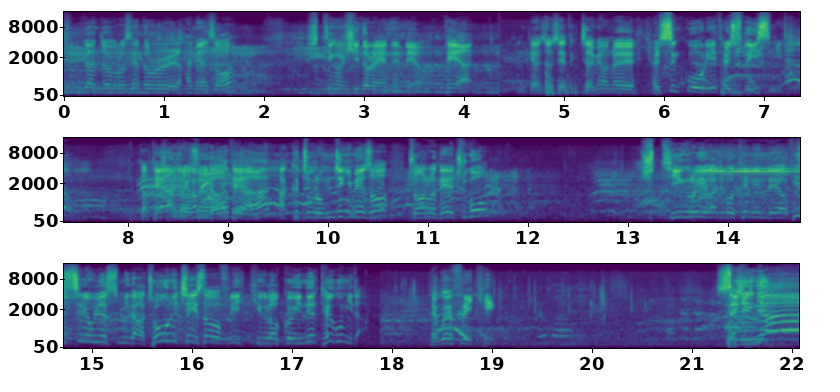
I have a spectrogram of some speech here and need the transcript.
순간적으로 세도를 하면서 슈팅을 시도를 했는데요. 대안 한태현 선수의 득점이 오늘 결승골이 될 수도 있습니다. 자 대안으로 잘 갑니다. 들어갔어요, 대안 대안. 아크 쪽으로 움직이면서 중앙으로 내주고 슈팅으로 이어가지 못했는데요. 휘슬에 올렸습니다. 좋은 위치에서 프리킥을 얻고 있는 대구입니다. 대구의 프리킥. 세징야!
